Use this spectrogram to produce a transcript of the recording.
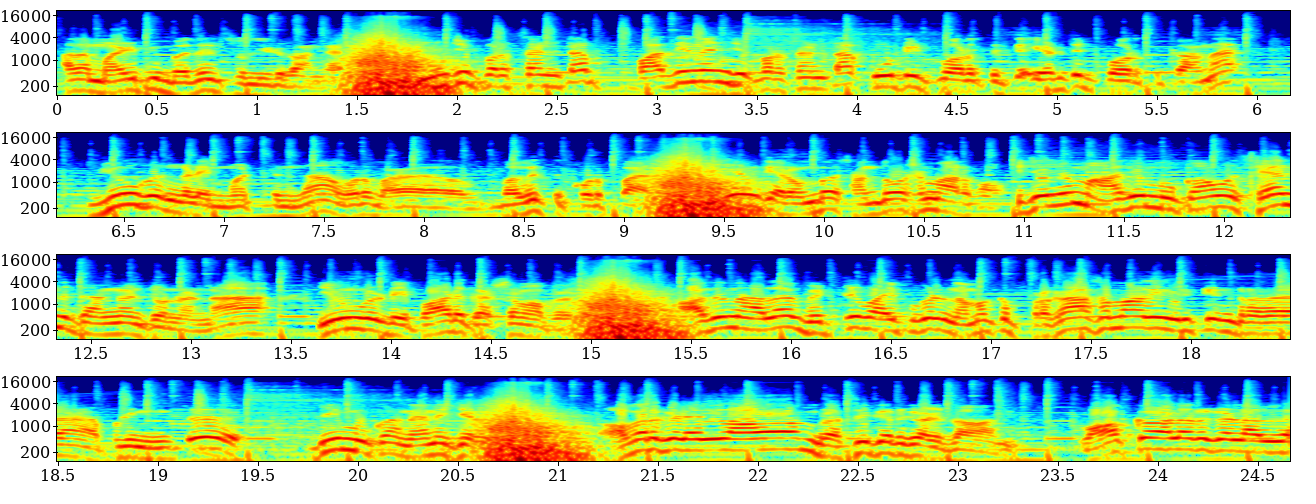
அதை மழுப்பி பதில் சொல்லிடுவாங்க. அஞ்சு பர்சன்டா பதினஞ்சு பர்சன்டா கூட்டிட்டு போறதுக்கு எடுத்துட்டு போறதுக்கான வியூகங்களை மட்டும்தான் அவர் வ- வகுத்து கொடுப்பாரு. டிஎம்கே ரொம்ப சந்தோஷமா இருக்கும். விஜயும் அதிமுகவும் சேர்ந்துட்டாங்கன்னு சொன்னா இவங்களுடைய பாடு கஷ்டமா போயிடும். அதனால வெற்றி வாய்ப்புகள் நமக்கு பிரகாசமாக இருக்கின்றன அப்படின்ட்டு திமுக நினைக்கிறது அவர்கள் எல்லாம் ரசிகர்கள் தான் வாக்காளர்கள் அல்ல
